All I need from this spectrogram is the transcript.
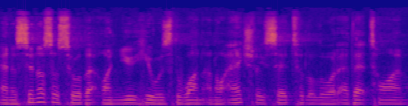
And as soon as I saw that, I knew he was the one. And I actually said to the Lord at that time,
